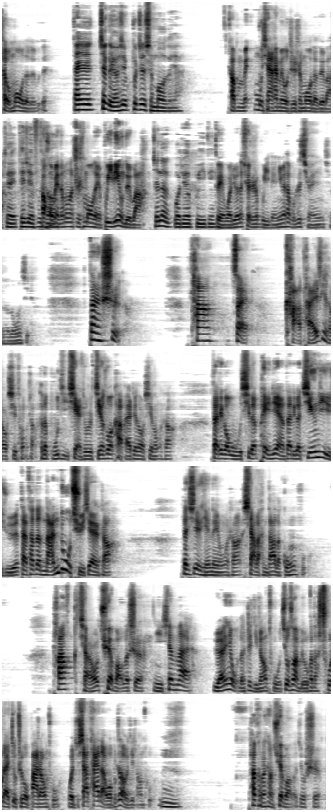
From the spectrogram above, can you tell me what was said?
它有 MOD，对不对？但是这个游戏不支持 MOD 呀，它没目前还没有支持 MOD，对吧？对，喋血复仇它后面能不能支持 MOD 也不一定，对吧？真的我觉得不一定。对，我觉得确实不一定，因为它不是起源引擎的东西。但是它在卡牌这套系统上，它的补给线就是解锁卡牌这套系统上，在这个武器的配件，在这个经济局，在它的难度曲线上，在这些内容上下了很大的功夫。他想要确保的是，你现在原有的这几张图，就算比如说它出来就只有八张图，我就瞎猜的，我不知道有几张图。嗯他可能想确保的就是，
